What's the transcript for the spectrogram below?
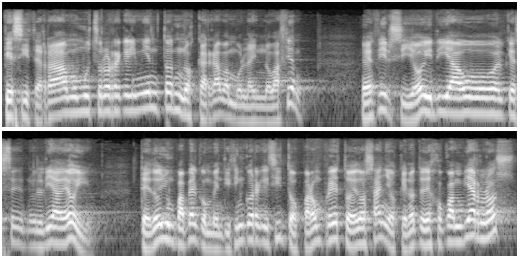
que si cerrábamos mucho los requerimientos nos cargábamos la innovación. Es decir, si hoy día o el, que el día de hoy te doy un papel con 25 requisitos para un proyecto de dos años que no te dejo cambiarlos,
